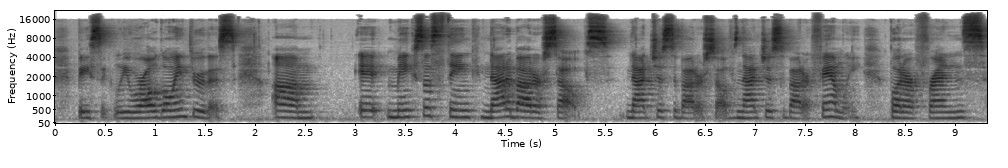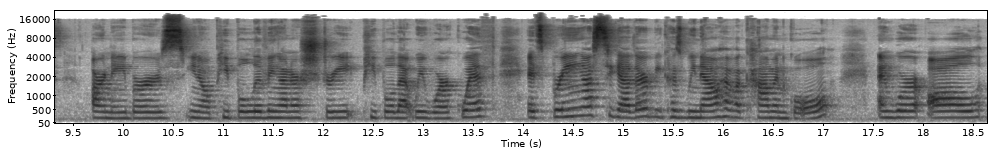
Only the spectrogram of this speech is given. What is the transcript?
basically, we're all going through this. Um, it makes us think not about ourselves, not just about ourselves, not just about our family, but our friends, our neighbors, you know, people living on our street, people that we work with. It's bringing us together because we now have a common goal and we're all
